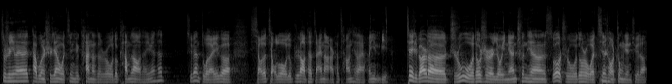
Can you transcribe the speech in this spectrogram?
就是因为大部分时间我进去看它的时候，我都看不到它，因为它随便躲在一个小的角落，我就不知道它在哪儿，它藏起来很隐蔽。这里边的植物都是有一年春天，所有植物都是我亲手种进去的，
